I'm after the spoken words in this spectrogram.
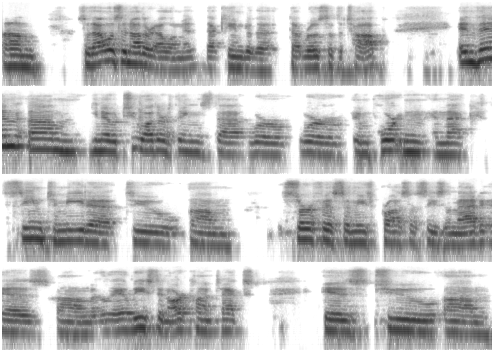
Um, so that was another element that came to the, that rose to the top. And then, um, you know, two other things that were were important and that seemed to me to to um, surface in these processes, and that is, um, at least in our context, is to um,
